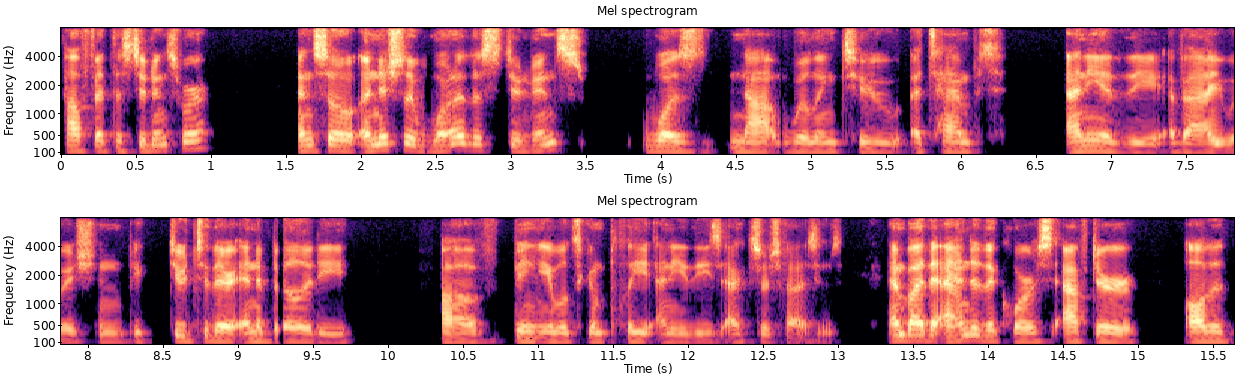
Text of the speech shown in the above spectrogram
how fit the students were. And so initially, one of the students was not willing to attempt any of the evaluation due to their inability of being able to complete any of these exercises. And by the end of the course, after all the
